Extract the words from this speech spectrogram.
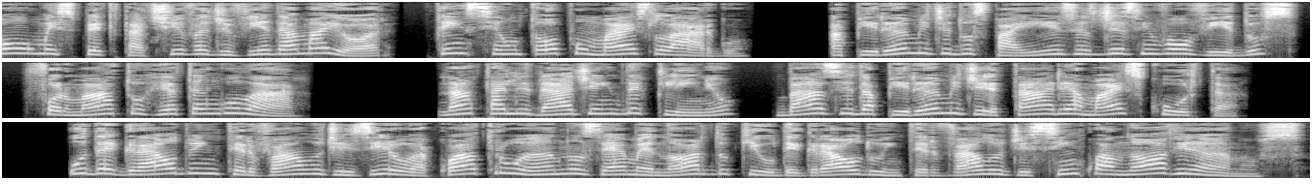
Com uma expectativa de vida maior, tem-se um topo mais largo. A pirâmide dos países desenvolvidos, formato retangular. Natalidade em declínio, base da pirâmide etária mais curta. O degrau do intervalo de 0 a 4 anos é menor do que o degrau do intervalo de 5 a 9 anos.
